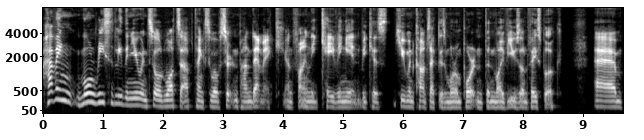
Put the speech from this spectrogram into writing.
having more recently than you installed WhatsApp thanks to a certain pandemic and finally caving in because human contact is more important than my views on Facebook. Um,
